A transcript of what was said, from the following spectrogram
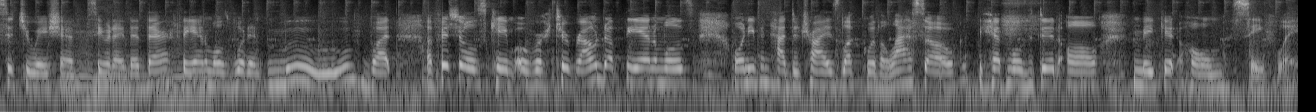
situation. Mm. See what I did there? The mm. animals wouldn't move, but officials came over to round up the animals. One even had to try his luck with a lasso. The animals did all make it home safely.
